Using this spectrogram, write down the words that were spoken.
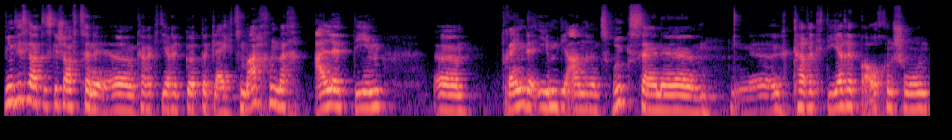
Vin Diesel hat es geschafft, seine äh, Charaktere göttergleich zu machen. Nach alledem äh, drängt er eben die anderen zurück. Seine äh, Charaktere brauchen schon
